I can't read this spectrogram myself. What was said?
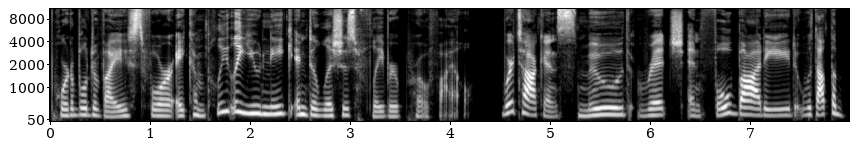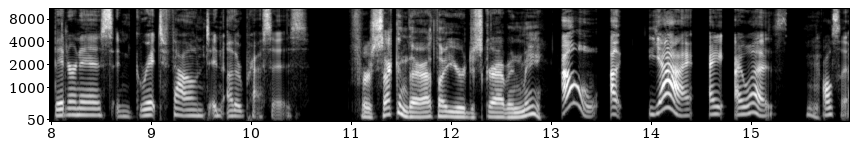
portable device for a completely unique and delicious flavor profile. We're talking smooth, rich, and full bodied without the bitterness and grit found in other presses. For a second there, I thought you were describing me. Oh, uh, yeah, I, I was Hmm. also.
